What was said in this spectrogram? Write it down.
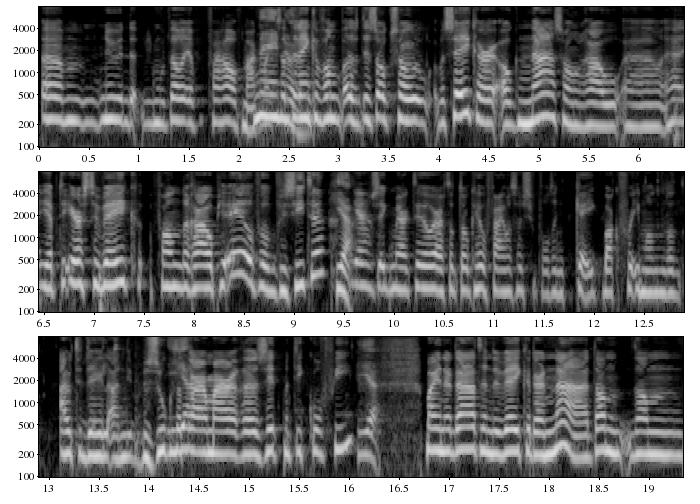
um, nu, je moet wel even een verhaal afmaken. Nee, maar ik zat te denken van, het is ook zo, zeker ook na zo'n rouw. Uh, hè, je hebt de eerste week van de rouw heb je heel veel visite. Ja. Dus ik merkte heel erg dat het ook heel fijn was als je bijvoorbeeld een cake bak voor iemand uit te delen aan die bezoek dat daar maar uh, zit met die koffie. Ja. Maar inderdaad, in de weken daarna, dan, dan,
